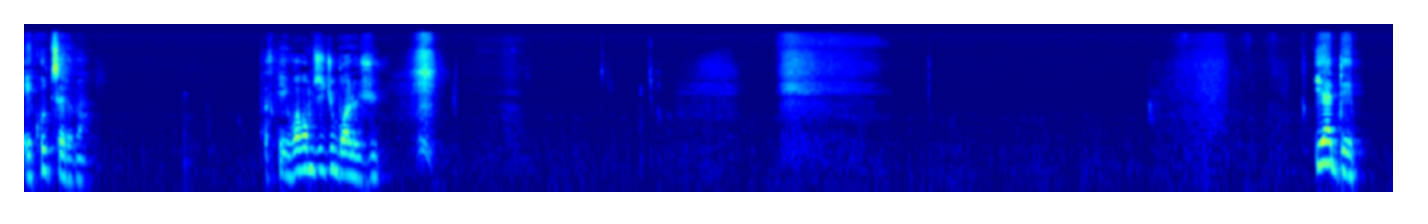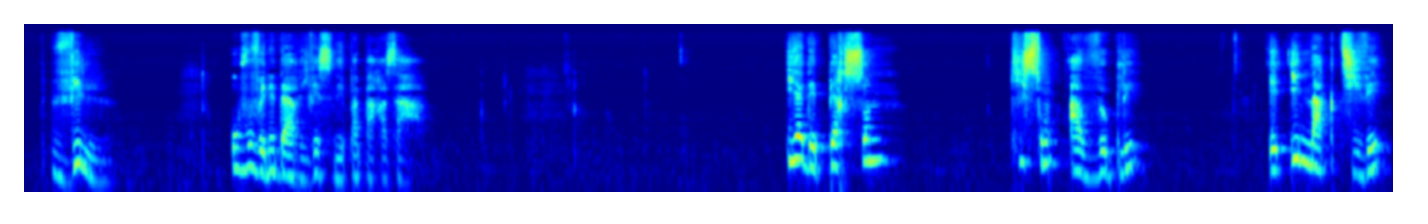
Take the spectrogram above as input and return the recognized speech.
Écoute seulement. Parce qu'il voit comme si tu bois le jus. Il y a des villes où vous venez d'arriver, ce n'est pas par hasard. Il y a des personnes qui sont aveuglées et inactivées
